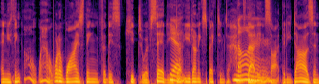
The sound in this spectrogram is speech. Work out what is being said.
And you think, oh wow, what a wise thing for this kid to have said. You Yeah. don't you don't expect him to have that insight, but he does, and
